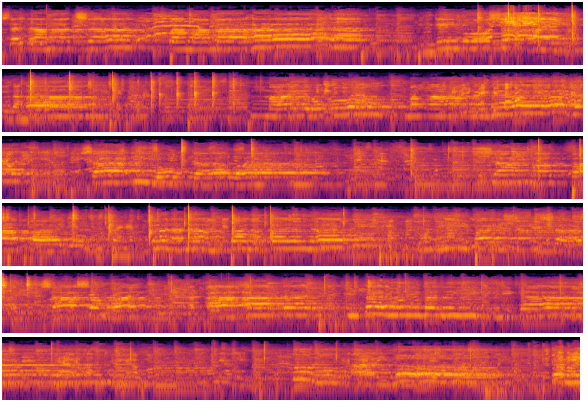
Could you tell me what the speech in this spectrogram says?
Salamat sa pamamahala. Binigay mo sa aking lahat. Mayroong mga ngalaga Sa iyong gawa. Siyang magpapayong sasaway At aakay kung tayo'y maliligaw Turuan mo. Kami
